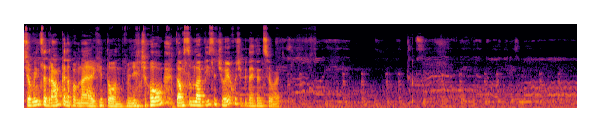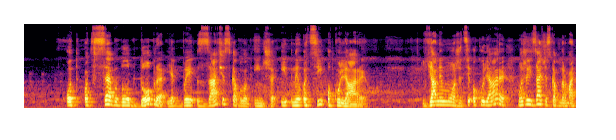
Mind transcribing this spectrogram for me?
Чому мені ця драмка напоминає регітон? Мені чого? Там сумна пісня, чого я хочу піти танцювати? От, от все би було б добре, якби зачіска була б інша, і не оці окуляри. Я не можу. Ці окуляри, може і зачіска б нормальна,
